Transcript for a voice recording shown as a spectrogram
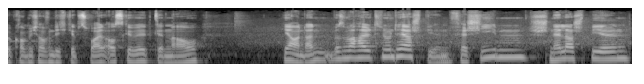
Bekomme ich hoffentlich Gibbs Wild ausgewählt, genau. Ja, und dann müssen wir halt hin und her spielen. Verschieben, schneller spielen.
